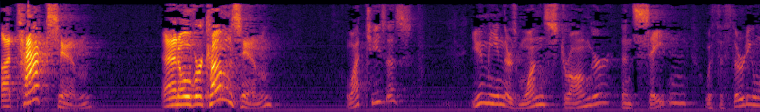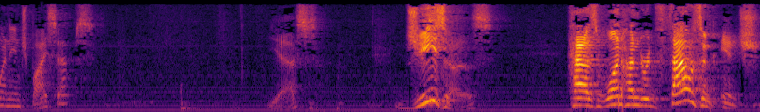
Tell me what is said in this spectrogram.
attacks him and overcomes him, what, Jesus? You mean there's one stronger than Satan with the 31 inch biceps? Yes. Jesus has 100,000 inch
